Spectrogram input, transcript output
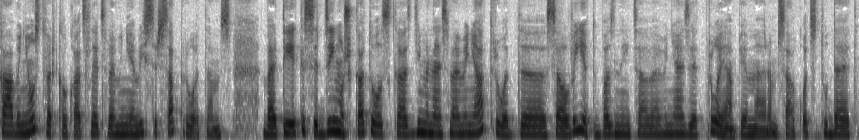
kā viņi uztver kaut kādas lietas, vai viņiem viss ir saprotams, vai tie, kas ir dzimuši katoliskās ģimenēs, vai viņi atrod uh, savu vietu baznīcā, vai viņi aiziet projām, piemēram, sākot studēt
